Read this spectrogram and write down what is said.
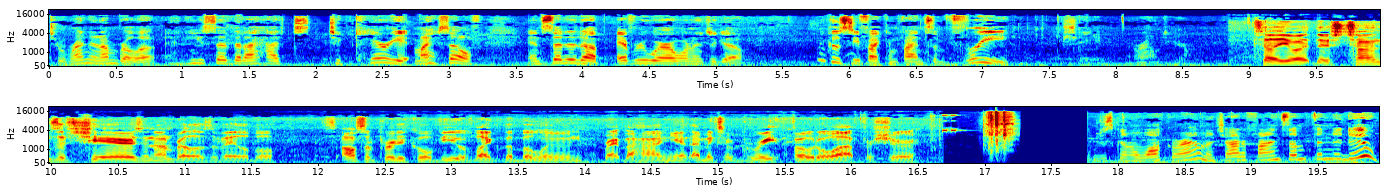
to rent an umbrella, and he said that I had to carry it myself and set it up everywhere I wanted to go. Let me go see if I can find some free shade around here. Tell you what, there's tons of chairs and umbrellas available. It's also a pretty cool view of like the balloon right behind you. That makes a great photo op for sure. I'm just gonna walk around and try to find something to do.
